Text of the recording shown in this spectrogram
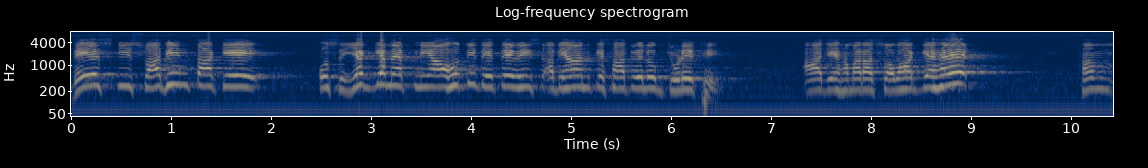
देश की स्वाधीनता के उस यज्ञ में अपनी आहुति देते हुए इस अभियान के साथ वे लोग जुड़े थे। आज ये हमारा सौभाग्य है, हम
